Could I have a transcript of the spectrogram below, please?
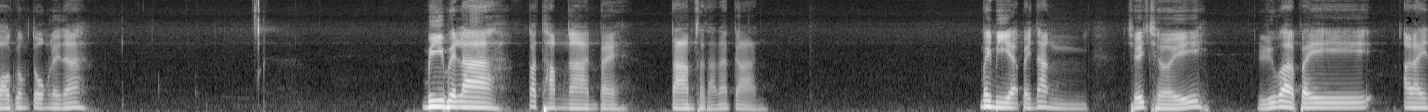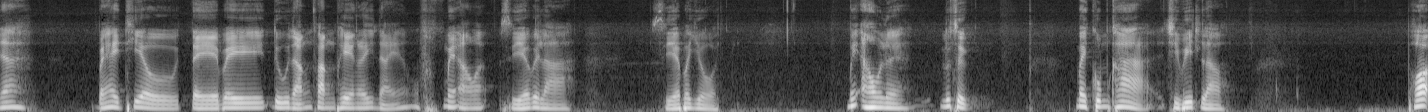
บอกตรงๆเลยนะ มีเวลาก็ทำงานไปตามสถานการณ์ ไม่มีอะไปนั่งเฉยๆหรือว่าไปอะไรนะ ไปให้เที่ยวเตะไปดูหนังฟังเพลงอะไรที่ไหน ไม่เอาอะเสียเวลาเสียประโยชน์ ไม่เอาเลย รู้สึกไม่คุ้มค่าชีวิตเรา เพราะ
